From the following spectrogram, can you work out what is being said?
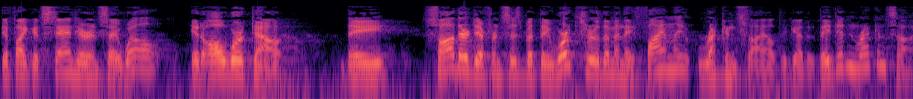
if I could stand here and say, well, it all worked out. They saw their differences, but they worked through them and they finally reconciled together. They didn't reconcile.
